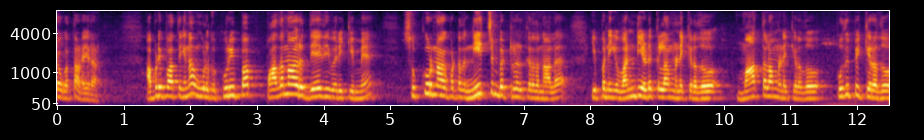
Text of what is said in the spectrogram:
யோகத்தை அடைகிறார். அப்படி பார்த்தீங்கன்னா உங்களுக்கு குறிப்பாக பதினாறு தேதி வரைக்குமே சுக்குருனாகப்பட்டது நீச்சம் பெற்று இருக்கிறதுனால இப்போ நீங்கள் வண்டி எடுக்கலாம் நினைக்கிறதோ மாற்றலாம் நினைக்கிறதோ புதுப்பிக்கிறதோ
